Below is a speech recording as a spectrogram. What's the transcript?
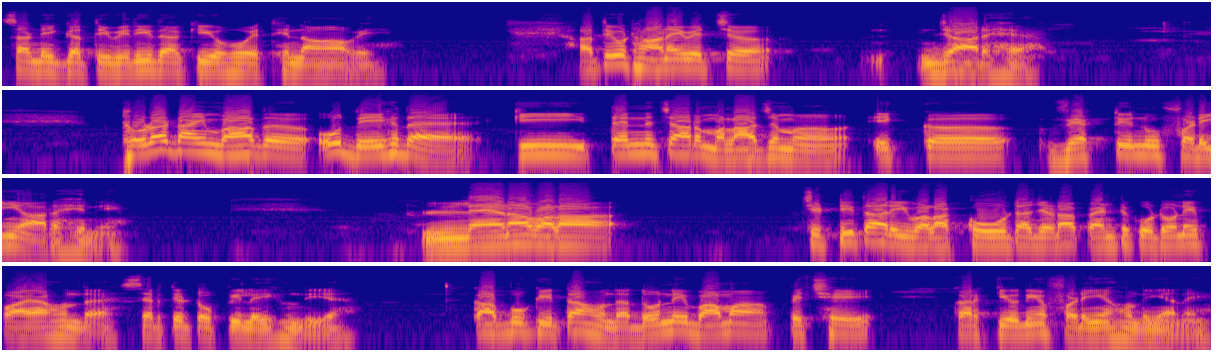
ਸਾਡੀ ਗਤੀਵਿਧੀ ਦਾ ਕਿ ਉਹ ਇੱਥੇ ਨਾ ਆਵੇ। ਅਤੇ ਉਹ ਥਾਣੇ ਵਿੱਚ ਜਾ ਰਿਹਾ ਹੈ। ਥੋੜਾ ਟਾਈਮ ਬਾਅਦ ਉਹ ਦੇਖਦਾ ਹੈ ਕਿ ਤਿੰਨ ਚਾਰ ਮੁਲਾਜ਼ਮ ਇੱਕ ਵਿਅਕਤੀ ਨੂੰ ਫੜੀ ਆ ਰਹੇ ਨੇ। ਲੈਣਾ ਵਾਲਾ ਚਿੱਟੀ ਧਾਰੀ ਵਾਲਾ ਕੋਟ ਆ ਜਿਹੜਾ ਪੈਂਟ ਕੋਟ ਉਹਨੇ ਪਾਇਆ ਹੁੰਦਾ ਸਿਰ ਤੇ ਟੋਪੀ ਲਈ ਹੁੰਦੀ ਹੈ। ਕਾਬੂ ਕੀਤਾ ਹੁੰਦਾ, ਦੋਨੇ ਬਾਹਾਂ ਪਿੱਛੇ ਕਰਕੇ ਉਹਦੀਆਂ ਫੜੀਆਂ ਹੁੰਦੀਆਂ ਨੇ।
